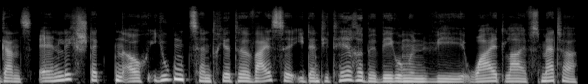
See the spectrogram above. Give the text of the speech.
Ganz ähnlich steckten auch jugendzentrierte weiße identitäre Bewegungen wie White Lives Matter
